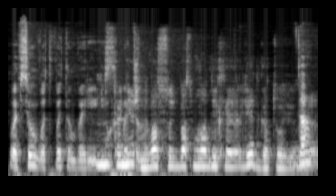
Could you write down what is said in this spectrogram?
во всем вот в этом варились. Ну, конечно, этом... вас судьба с молодых лет готовила. Да,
